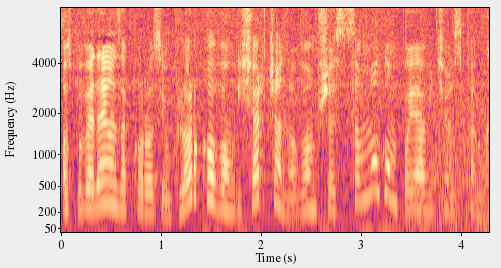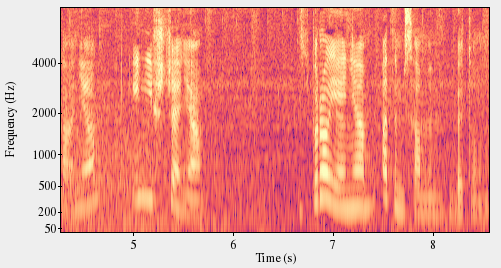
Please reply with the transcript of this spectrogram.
Odpowiadają za korozję chlorkową i siarczanową, przez co mogą pojawić się spękania i niszczenia zbrojenia, a tym samym betonu.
